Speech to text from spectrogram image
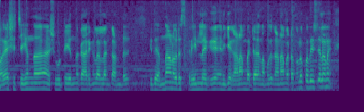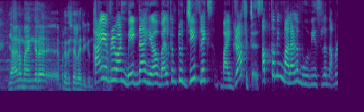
മഹേഷ് ചെയ്യുന്ന ഷൂട്ട് ചെയ്യുന്ന കാര്യങ്ങളെല്ലാം കണ്ട് ഇത് എന്താണ് ഒരു സ്ക്രീനിലേക്ക് എനിക്ക് കാണാൻ പറ്റുക നമുക്ക് കാണാൻ പറ്റാന്നുള്ള പ്രതീക്ഷയിലാണ് ഞാനും ഭയങ്കര പ്രതീക്ഷയിലായിരിക്കുന്നു ഹായ് എവ്രി വൺ മേഘ്ന here welcome to G Flix by Graffiters upcoming Malayalam മൂവീസിൽ നമ്മൾ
